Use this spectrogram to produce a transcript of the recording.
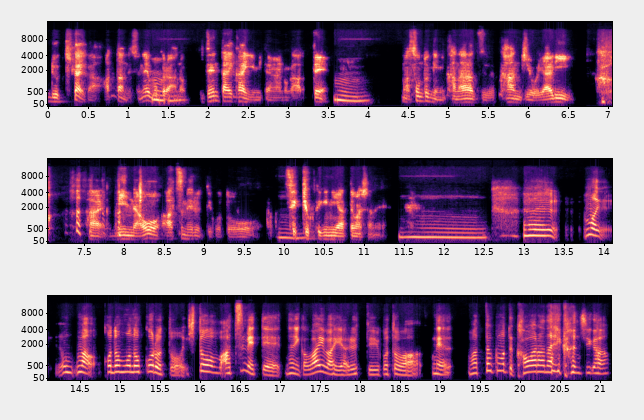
る機会があったんですよね。僕ら、うんあの、全体会議みたいなのがあって、うん。まあその時に必ず幹事をやり、はい、みんなを集めるっていうことを積極的にやってましたね。うーん。えーまあ、まあ、子供の頃と人を集めて何かワイワイやるっていうことはね、全くもって変わらない感じが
